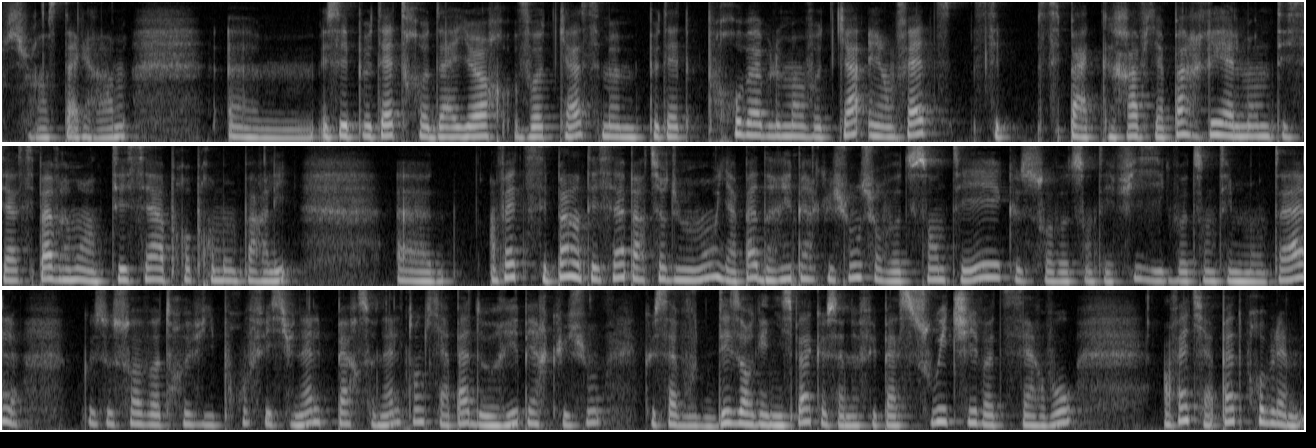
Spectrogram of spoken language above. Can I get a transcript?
sur Instagram. Euh, et c'est peut-être d'ailleurs votre cas, c'est même peut-être probablement votre cas. Et en fait, c'est pas grave, il n'y a pas réellement de TCA, c'est pas vraiment un TCA à proprement parler. Euh, en fait, c'est pas un TCA à partir du moment où il n'y a pas de répercussions sur votre santé, que ce soit votre santé physique, votre santé mentale, que ce soit votre vie professionnelle, personnelle, tant qu'il n'y a pas de répercussions, que ça vous désorganise pas, que ça ne fait pas switcher votre cerveau, en fait, il n'y a pas de problème.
